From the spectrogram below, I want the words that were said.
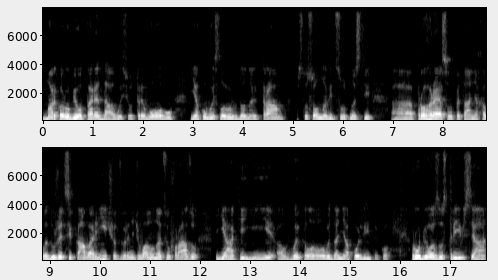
Марко Рубіо передав усю тривогу, яку висловив Дональд Трамп стосовно відсутності прогресу в питаннях. Але дуже цікава річ, от зверніть увагу на цю фразу, як її а, виклало видання політико. Рубіо зустрівся,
